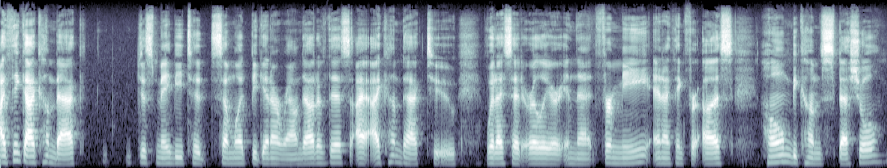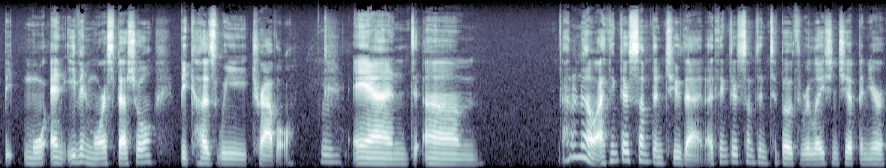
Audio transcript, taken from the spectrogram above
I think I come back just maybe to somewhat begin our round out of this. I, I come back to what I said earlier in that for me and I think for us, home becomes special be, more and even more special because we travel. And um, I don't know. I think there's something to that. I think there's something to both relationship and your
